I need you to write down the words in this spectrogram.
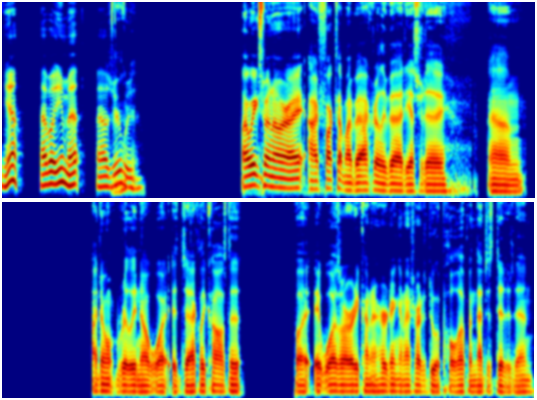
yeah. How about you, Matt? How's your week? My week's been all right. I fucked up my back really bad yesterday. Um, I don't really know what exactly caused it, but it was already kind of hurting, and I tried to do a pull up, and that just did it in,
